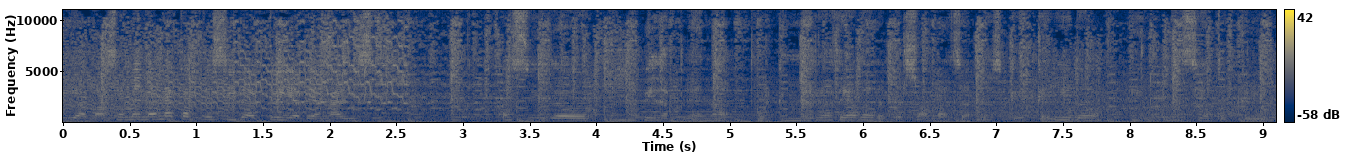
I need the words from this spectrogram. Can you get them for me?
diga más o menos la capacidad tuya de análisis. Ha sido una vida plena porque me he rodeado de personas a las que he querido y me siento querido.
